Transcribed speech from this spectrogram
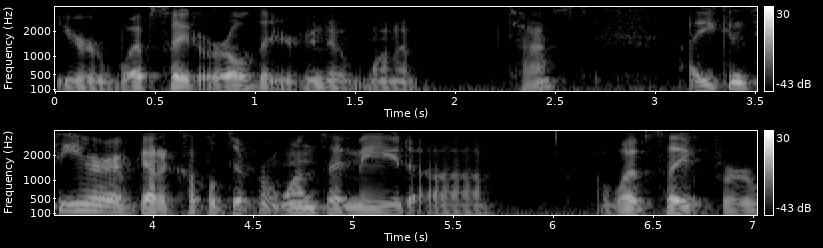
your website URL that you're going to want to test. Uh, you can see here I've got a couple different ones. I made uh, a website for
